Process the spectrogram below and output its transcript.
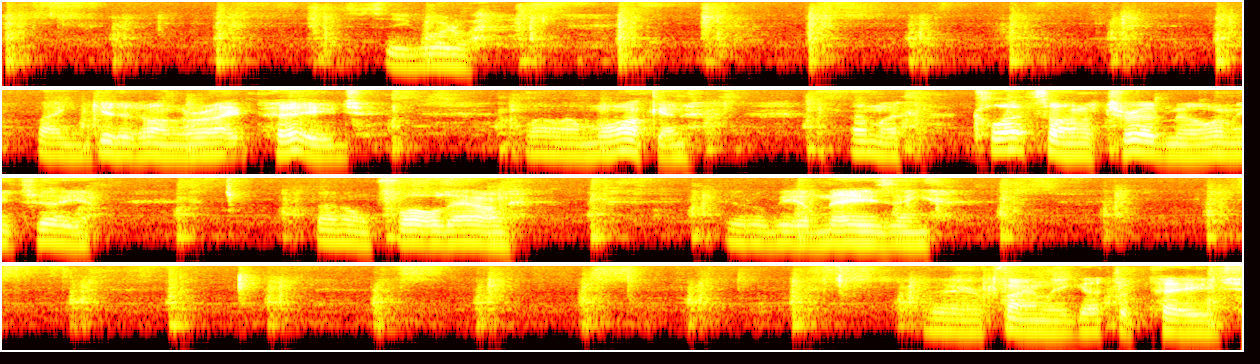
Let's see what if I can get it on the right page while I'm walking. I'm a klutz on a treadmill, let me tell you. If I don't fall down, it'll be amazing. There, finally got the page.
